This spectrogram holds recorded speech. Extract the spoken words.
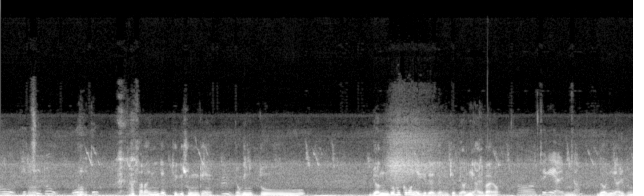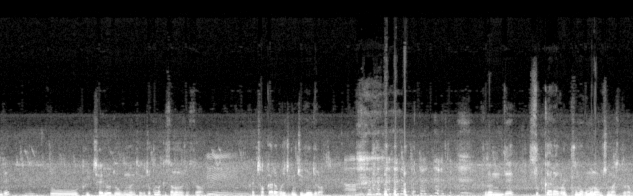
어우, 배추도, 오이도. 다 살아있는데 되게 좋은 게 음. 여기는 또 면도 한꺼번에 얘기를 해야 되는 게 면이 얇아요. 어, 되게 음, 얇죠? 면이 얇은데 음. 또 그 재료도 보면 되게 조그맣게 써놓으셨어. 음. 음. 그 젓가락으로 지금 좀 힘들어. 아. 그런데 숟가락으로 퍼먹으면 엄청 맛있더라고.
